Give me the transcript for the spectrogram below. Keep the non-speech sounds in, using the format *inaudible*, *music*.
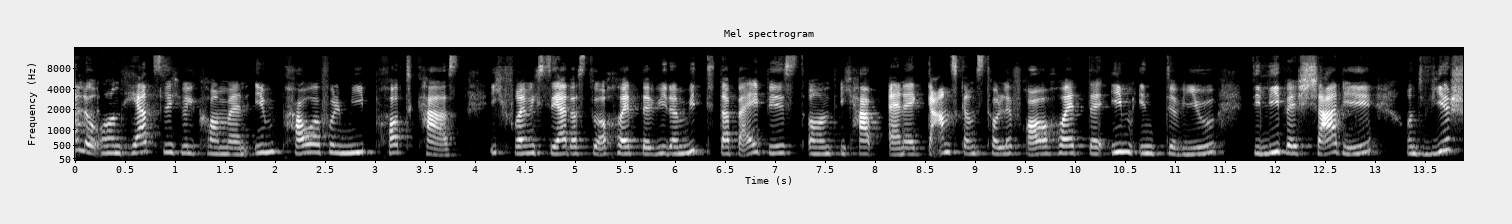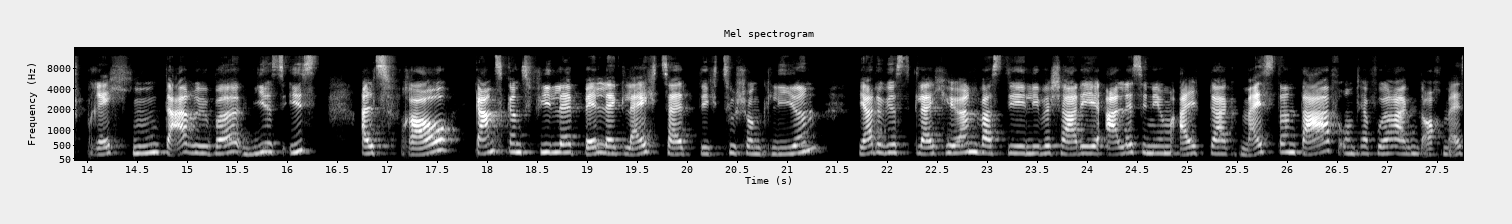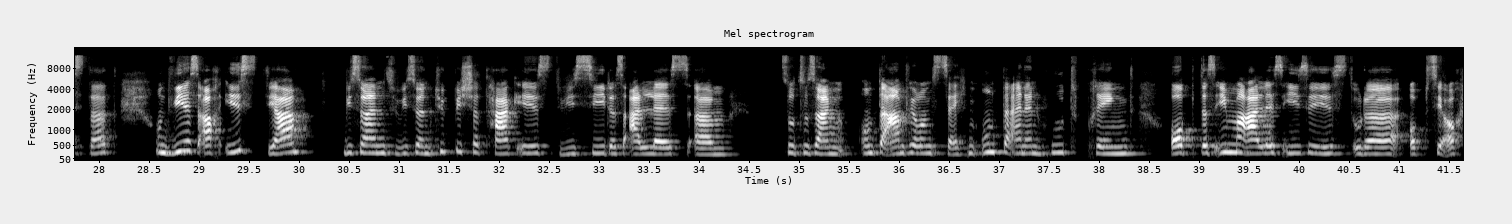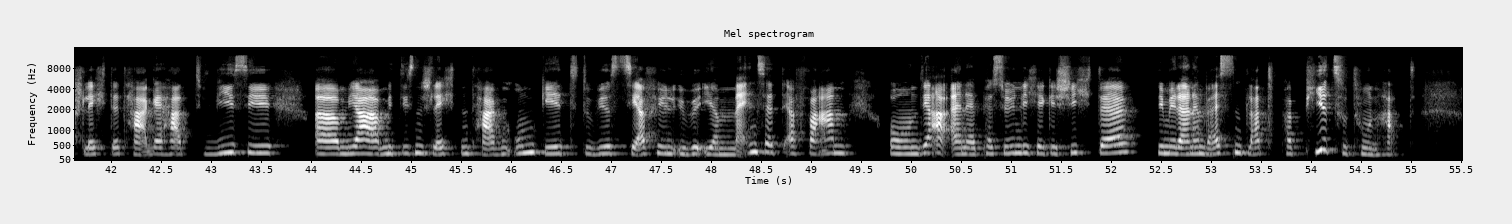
Hallo und herzlich willkommen im Powerful Me Podcast. Ich freue mich sehr, dass du auch heute wieder mit dabei bist und ich habe eine ganz, ganz tolle Frau heute im Interview, die liebe Shadi und wir sprechen darüber, wie es ist, als Frau ganz, ganz viele Bälle gleichzeitig zu jonglieren ja, du wirst gleich hören, was die liebe Shadi alles in ihrem Alltag meistern darf und hervorragend auch meistert und wie es auch ist, ja, wie so ein, wie so ein typischer Tag ist, wie sie das alles ähm, sozusagen unter Anführungszeichen unter einen Hut bringt, ob das immer alles easy ist oder ob sie auch schlechte Tage hat, wie sie ähm, ja mit diesen schlechten Tagen umgeht. Du wirst sehr viel über ihr Mindset erfahren und ja, eine persönliche Geschichte, die mit einem weißen Blatt Papier zu tun hat.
